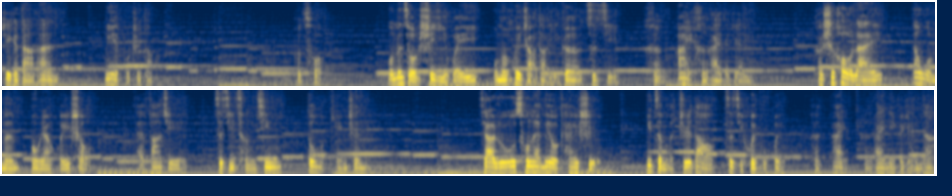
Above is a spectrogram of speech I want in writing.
这个答案你也不知道。不错，我们总是以为我们会找到一个自己很爱很爱的人。可是后来，当我们猛然回首，才发觉自己曾经多么天真。假如从来没有开始，你怎么知道自己会不会很爱很爱那个人呢？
